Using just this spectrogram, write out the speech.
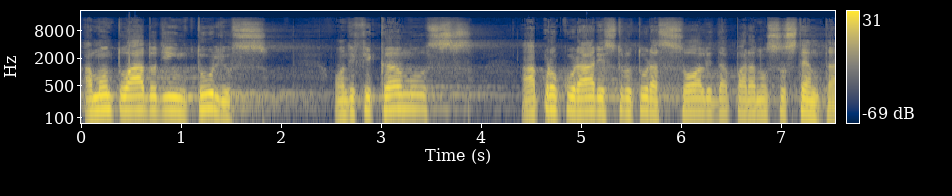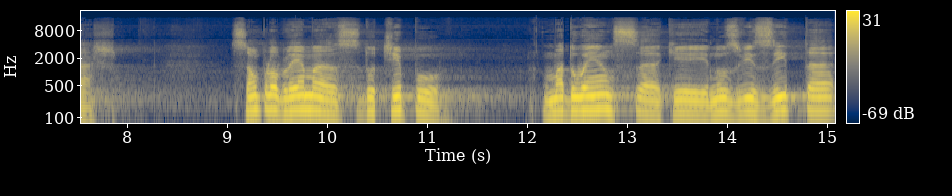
amontoado de entulhos, onde ficamos a procurar estrutura sólida para nos sustentar. São problemas do tipo uma doença que nos visita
